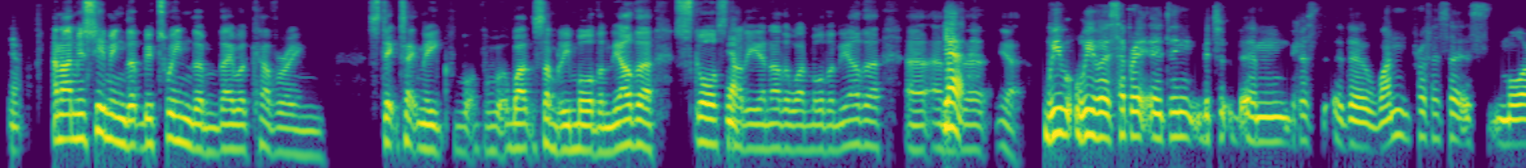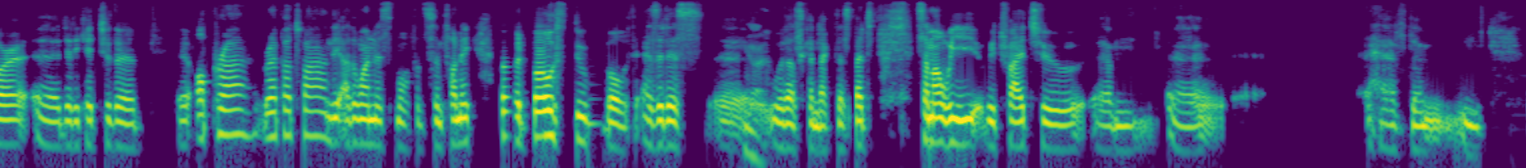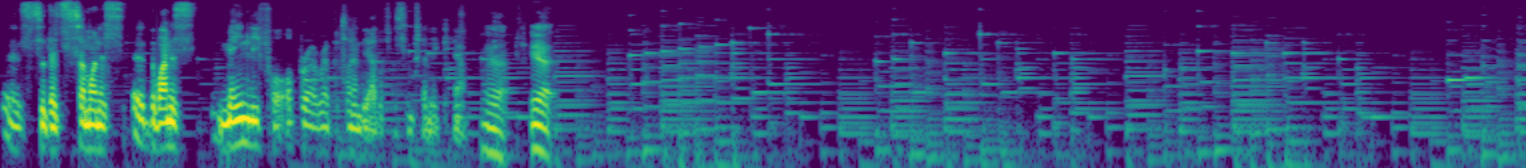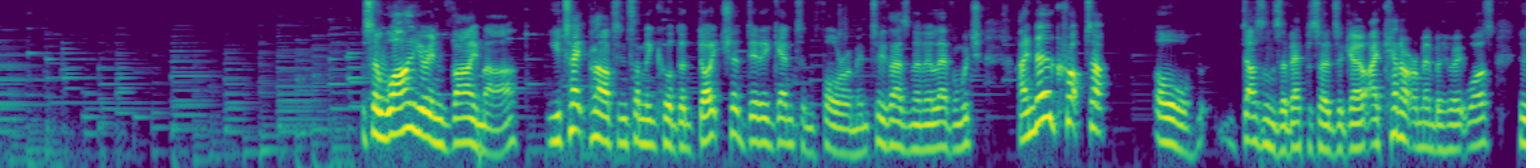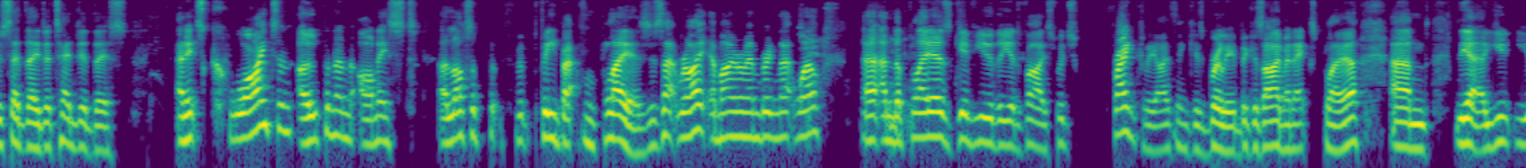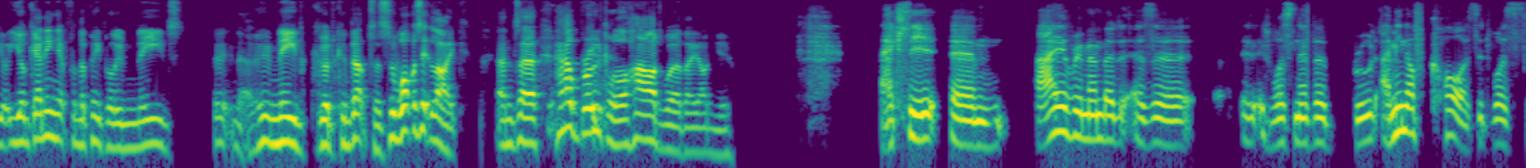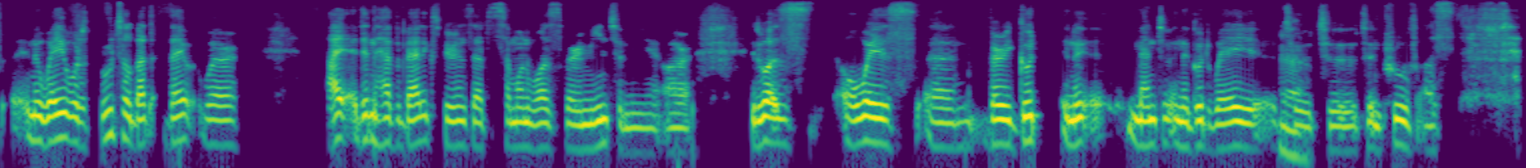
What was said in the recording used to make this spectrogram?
Yeah. And I'm assuming that between them, they were covering stick technique, one somebody more than the other, score study yeah. another one more than the other, uh, and yeah. Uh, yeah. We, we were separating between, um, because the one professor is more uh, dedicated to the uh, opera repertoire and the other one is more for the symphonic but both do both as it is uh, yeah. with us conductors but somehow we we try to um, uh, have them uh, so that someone is uh, the one is mainly for opera repertoire and the other for symphonic yeah. Yeah yeah. So while you're in Weimar, you take part in something called the Deutsche Dirigentenforum in 2011, which I know cropped up oh dozens of episodes ago. I cannot remember who it was who said they'd attended this, and it's quite an open and honest. A lot of p- feedback from players. Is that right? Am I remembering that well? Uh, and the players give you the advice, which frankly I think is brilliant because I'm an ex-player, and yeah, you, you are getting it from the people who need you know, who need good conductors. So what was it like, and uh, how brutal or hard were they on you? Actually, um, I remembered as a it was never brutal. I mean, of course, it was in a way it was brutal, but they were. I didn't have a bad experience that someone was very mean to me, or it was always um, very good in a, meant to, in a good way to yeah. to to improve us.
